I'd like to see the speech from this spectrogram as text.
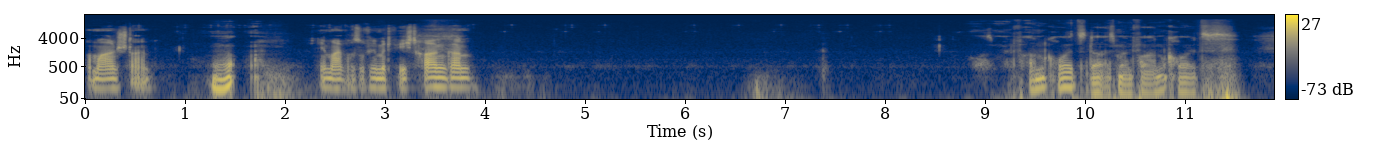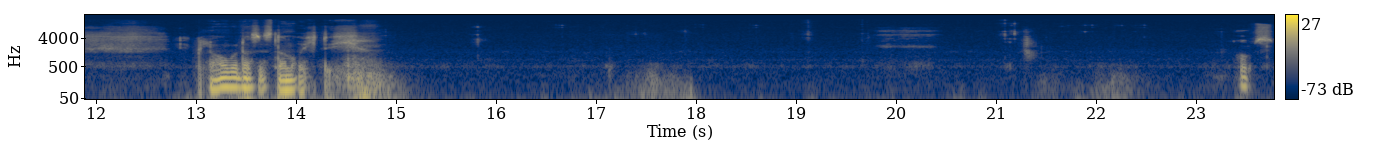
normalen Steinen. Ja. Ich nehme einfach so viel mit, wie ich tragen kann. Wo ist mein Fadenkreuz? Da ist mein Fadenkreuz. Ich glaube, das ist dann richtig. Ups.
